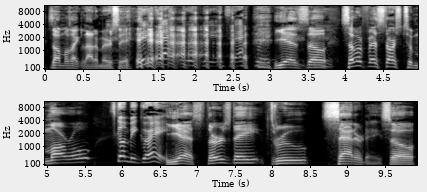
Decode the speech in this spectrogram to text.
it's almost like a lot of mercy. exactly, exactly. yeah. So, Summerfest starts tomorrow. It's gonna be great. Yes, Thursday through Saturday. So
